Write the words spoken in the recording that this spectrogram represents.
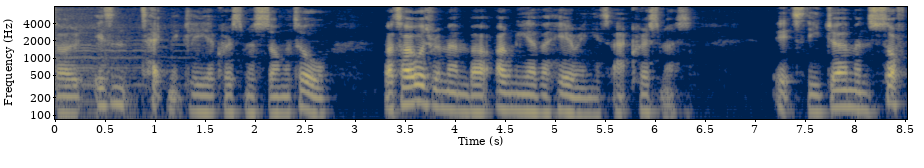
Episode isn't technically a Christmas song at all, but I always remember only ever hearing it at Christmas. It's the German soft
